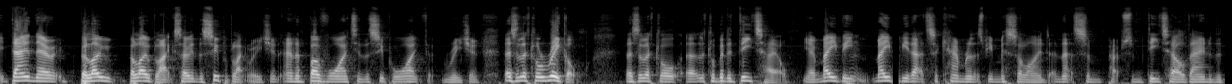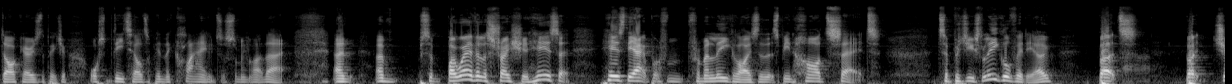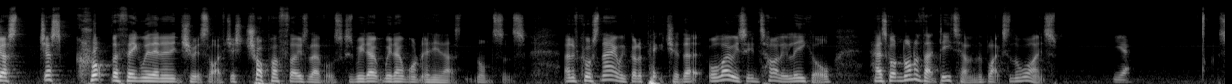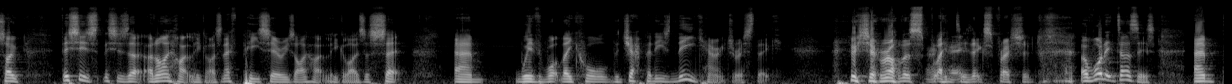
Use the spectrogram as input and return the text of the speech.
down there below below black, so in the super black region, and above white in the super white region. There's a little wriggle. There's a little a little bit of detail. You know, maybe Hmm. maybe that's a camera that's been misaligned, and that's some perhaps some detail down in the dark areas of the picture, or some details up in the clouds, or something like that. And um, so by way of illustration, here's a here's the output from from a legalizer that's been hard set to produce legal video, but but just just crop the thing within an inch of its life. Just chop off those levels because we don't we don't want any of that nonsense. And of course, now we've got a picture that, although it's entirely legal, has got none of that detail in the blacks and the whites. Yeah. So this is this is a, an Eyeheight legalizer, an FP series Eyeheight legalizer set um, with what they call the Japanese knee characteristic, which is a rather splendid expression. And what it does is. Um,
